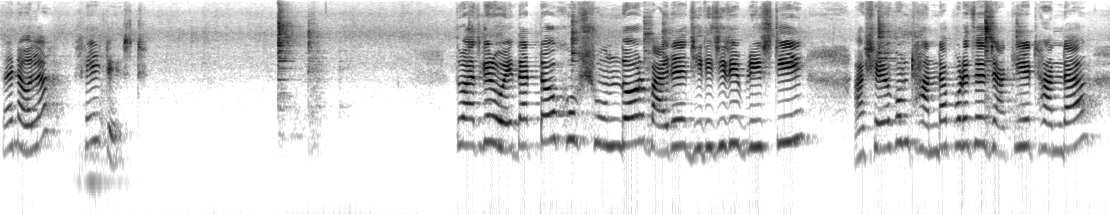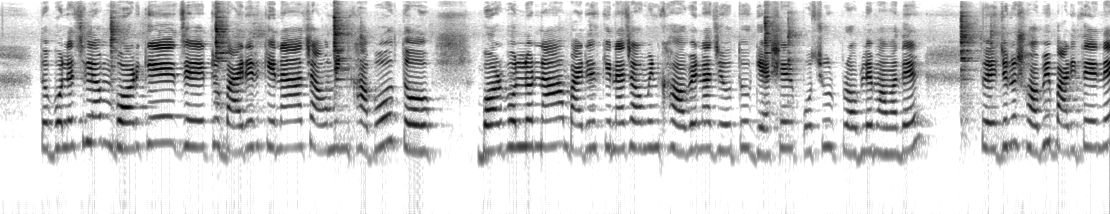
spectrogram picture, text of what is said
তাই না বলা সেই টেস্ট তো আজকের ওয়েদারটাও খুব সুন্দর, বাইরে ঝিরিঝিরি বৃষ্টি আর সেরকম ঠান্ডা পড়েছে, জাকিয়ে ঠান্ডা। তো বলেছিলাম বরকে যে একটু বাইরের কেনা চাউমিন খাব, তো বর বলল, না, বাইরের কেনা চাউমিন খাওয়াবে না, যেহেতু গ্যাসের প্রচুর প্রবলেম আমাদের। তো এই জন্য সবই বাড়িতে এনে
